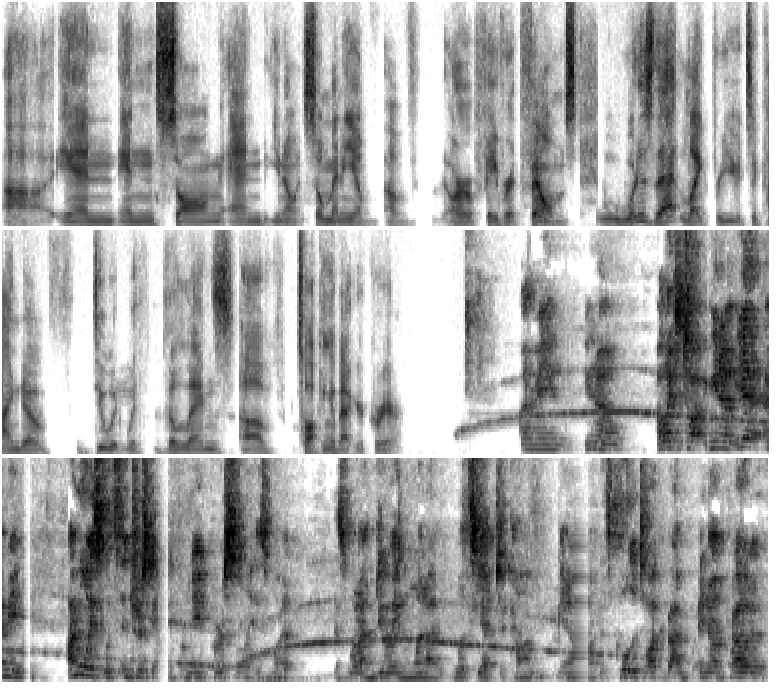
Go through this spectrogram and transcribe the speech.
uh, in, in song and, you know, so many of, of our favorite films. What is that like for you to kind of do it with the lens of talking about your career? I mean, you know, I like to talk, you know, yeah, I mean, I'm always what's interesting for me personally is what is what I'm doing, and what I what's yet to come. You know, it's cool to talk about. I know I'm proud of,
